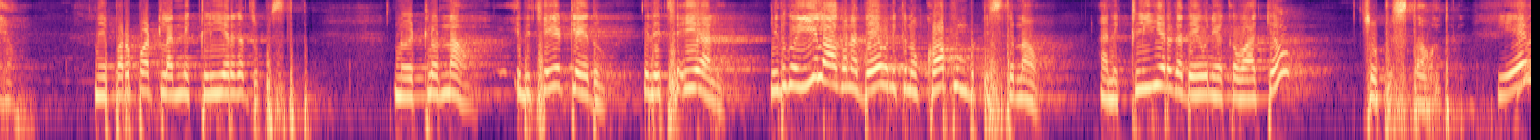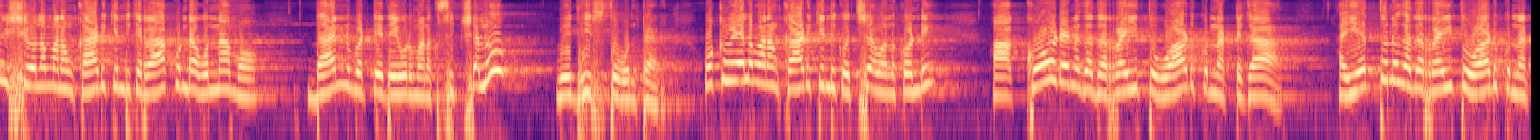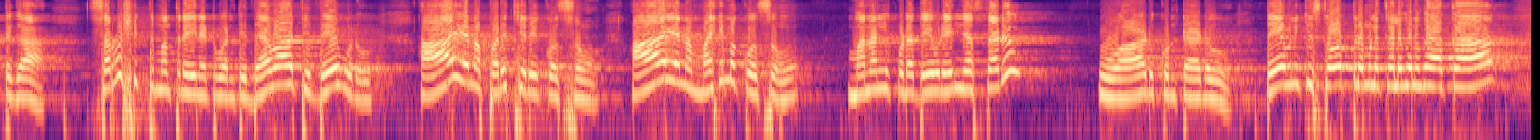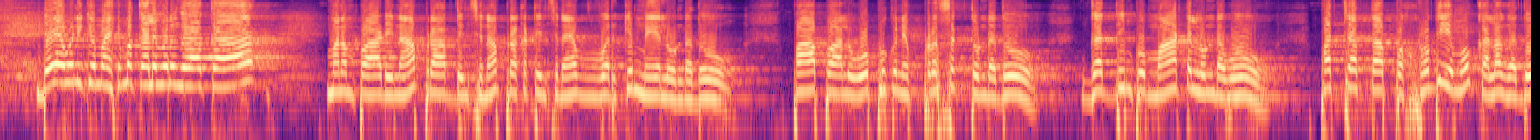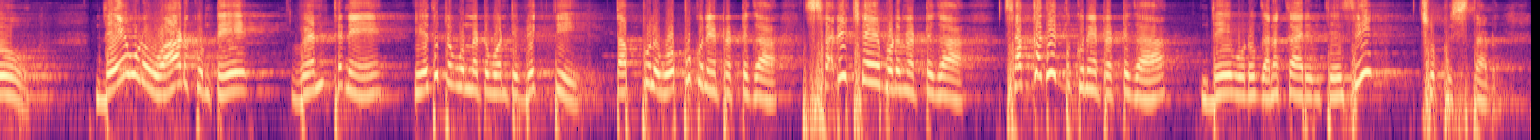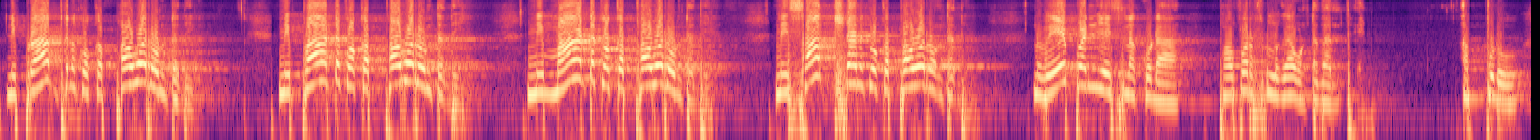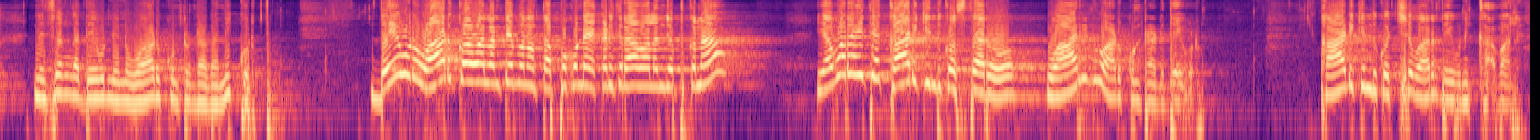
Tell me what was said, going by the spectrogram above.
నీ పొరపాట్లన్నీ క్లియర్గా చూపిస్తుంది నువ్వు ఎట్లున్నావు? ఇది చేయట్లేదు. ఇది చేయాలి ఇదిగో ఈలాగున దేవునికి నువ్వు కోపం పుట్టిస్తున్నావు అని క్లియర్గా దేవుని యొక్క వాక్యం చూపిస్తూ ఉంటుంది. ఏ విషయంలో మనం కాడి కిందికి రాకుండా ఉన్నామో దాన్ని బట్టే దేవుడు మనకు శిక్షలు విధిస్తూ ఉంటాడు. ఒకవేళ మనం కాడి కిందికి వచ్చామనుకోండి ఆ కోడెను గద రైతు వాడుకున్నట్టుగా ఆ ఎత్తును గద రైతు వాడుకున్నట్టుగా సర్వశక్తిమంతుడైనటువంటి దేవాతి దేవుడు ఆయన పరిచర్య కోసం ఆయన మహిమ కోసం మనల్ని కూడా దేవుడు ఏం చేస్తాడు? వాడుకుంటాడు. దేవునికి స్తోత్రములు కలుగునుగాక. దేవునికి మహిమ కలుగునుగాక. మనం పాడినా ప్రార్థించినా ప్రకటించినా ఎవ్వరికి మేలు ఉండదు పాపాలు ఒప్పుకునే ప్రసక్తి ఉండదు. గద్దింపు మాటలు ఉండవు పశ్చాత్తాప హృదయము కలగదు. దేవుడు వాడుకుంటే వెంటనే ఎదుట ఉన్నటువంటి వ్యక్తి తప్పులు ఒప్పుకునేటట్టుగా సరిచేయబడినట్టుగా చక్కదిద్దుకునేటట్టుగా దేవుడు ఘనకార్యం చేసి చూపిస్తాడు. నీ ప్రార్థనకు ఒక పవర్ ఉంటుంది. నీ పాటకు ఒక పవర్ ఉంటుంది. నీ మాటకు ఒక పవర్ ఉంటుంది. నీ సాక్ష్యానికి ఒక పవర్ ఉంటుంది. నువ్వే పని చేసినా కూడా పవర్ఫుల్గా ఉంటుంది అంతే అప్పుడు నిజంగా దేవుడు నిన్ను వాడుకుంటున్నాడని గుర్తు. దేవుడు వాడుకోవాలంటే మనం తప్పకుండా ఎక్కడికి రావాలని చెప్పుకున్నా? ఎవరైతే కాడి కిందికి వస్తారో వారిని వాడుకుంటాడు దేవుడు. కాడి కిందికి వచ్చేవారు దేవునికి కావాలి.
